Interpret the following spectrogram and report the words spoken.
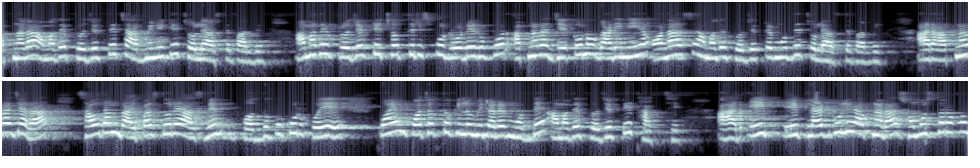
আপনারা আমাদের প্রজেক্টে চার মিনিটে চলে আসতে পারবেন। আমাদের প্রজেক্টে ছত্রিশ ফুট রোডের উপর আপনারা যে কোনো গাড়ি নিয়ে অনায়াসে আমাদের প্রজেক্টের মধ্যে চলে আসতে পারবেন। আর আপনারা যারা সাউদার্ন বাইপাস ধরে আসবেন, পদ্মপুকুর হয়ে পয়েন্ট পঁচাত্তর কিলোমিটারের মধ্যে আমাদের প্রজেক্টটি থাকছে। আর এই এই ফ্ল্যাটগুলি আপনারা সমস্ত রকম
